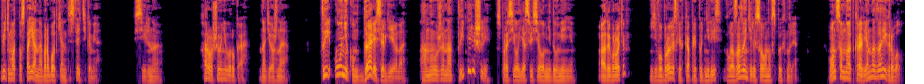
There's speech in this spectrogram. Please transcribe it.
видимо, от постоянной обработки антистетиками. Сильную. Хорошая у него рука, надежная. «Ты уникум, Дарья Сергеевна!» «А мы уже на «ты» перешли?» — спросил я с веселым недоумением. «А ты против?» Его брови слегка приподнялись, глаза заинтересованно вспыхнули. Он со мной откровенно заигрывал.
